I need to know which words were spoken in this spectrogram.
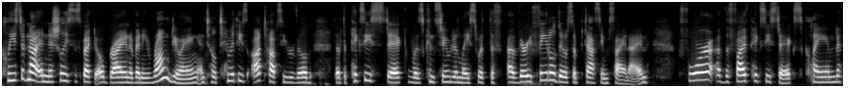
Police did not initially suspect O'Brien of any wrongdoing until Timothy's autopsy revealed that the pixie stick was consumed and laced with the, a very fatal dose of potassium cyanide. Four of the five pixie sticks claimed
